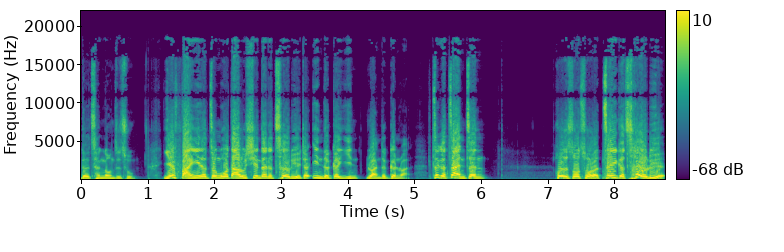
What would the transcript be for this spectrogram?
的成功之处。也反映了中国大陆现在的策略，叫硬的更硬，软的更软。这个战争，或者说错了，这一个策略，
